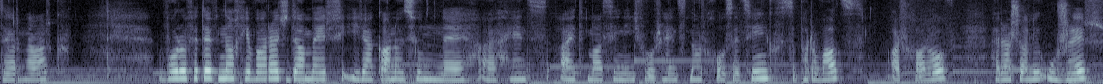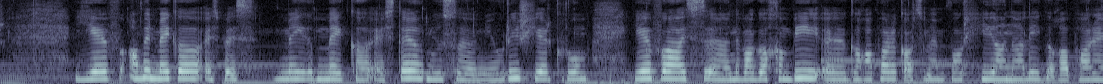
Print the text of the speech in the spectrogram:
ձեռնարկ, որովհետև նախ եւ առաջ դա մեր իրականությունն է, հենց այդ մասին ինչ որ հենց նոր խոսեցինք, սփռված աշխարհով, հրաշալի ուժեր եւ ամեն մեկը այսպես մեկը այստեղ, մյուսը մի ուրիշ երկրում եւ այս նվագախմբի գաղափարը կարծում եմ որ հիանալի գաղափար է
